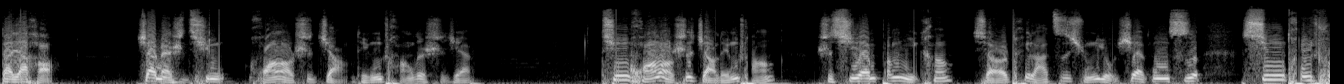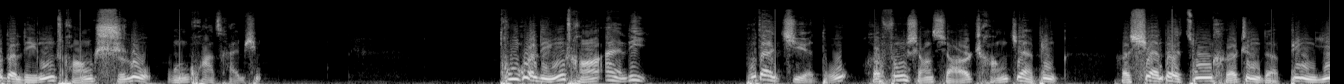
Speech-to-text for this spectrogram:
大家好，下面是听黄老师讲临床的时间。听黄老师讲临床是西安邦尼康小儿推拿咨询有限公司新推出的临床实录文化产品。通过临床案例，不但解读和分享小儿常见病和现代综合症的病因、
